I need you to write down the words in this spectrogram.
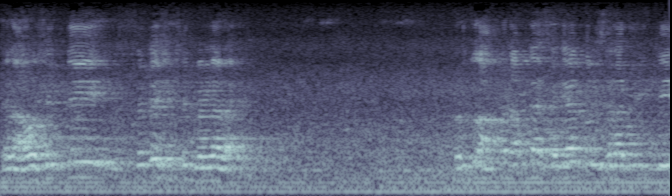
त्याला आवश्यक ते सगळं शिक्षण मिळणार आहे. परंतु आपण आपल्या सगळ्या परिसरातील जे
